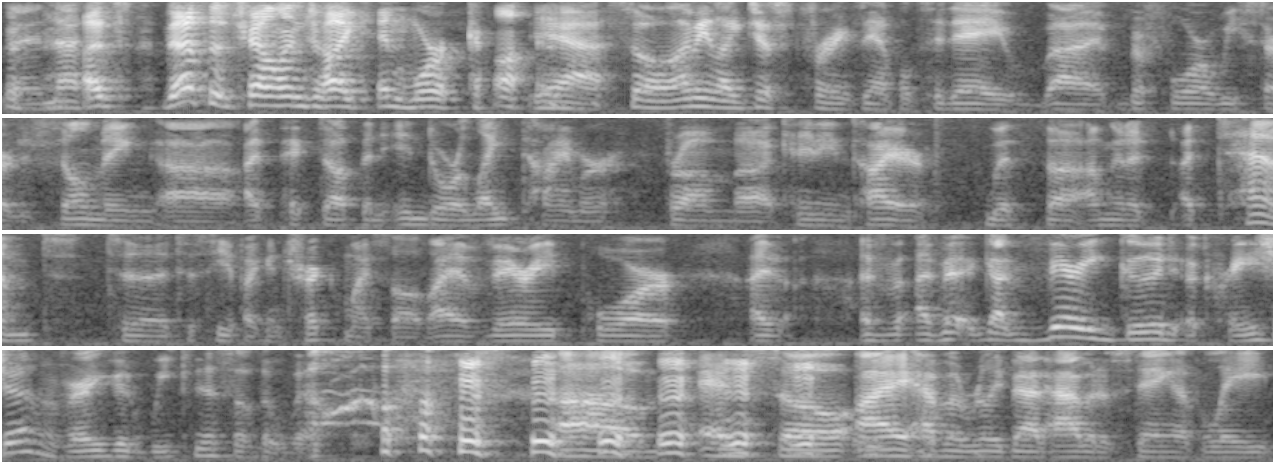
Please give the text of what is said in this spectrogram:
and that, That's that's a challenge I can work on. yeah, so I mean, like just for example, today uh, before we started filming, uh, I picked up an indoor light timer from uh, Canadian Tire. With uh, I'm going to attempt to to see if I can trick myself. I have very poor. I've I've, I've got very good acrasia, a very good weakness of the will, um, and so I have a really bad habit of staying up late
